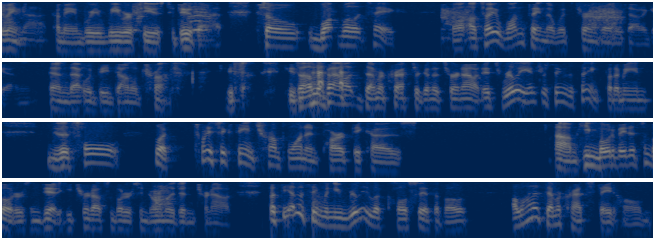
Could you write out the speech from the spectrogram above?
doing that. I mean, we we refuse to do that. So what will it take? Well, I'll tell you one thing that would turn voters out again, and that would be Donald Trump. He's he's on the ballot. Democrats are going to turn out. It's really interesting to think, but I mean, this whole look, 2016 Trump won in part because um, he motivated some voters and did. He turned out some voters who normally didn't turn out. But the other thing, when you really look closely at the vote, a lot of Democrats stayed home.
